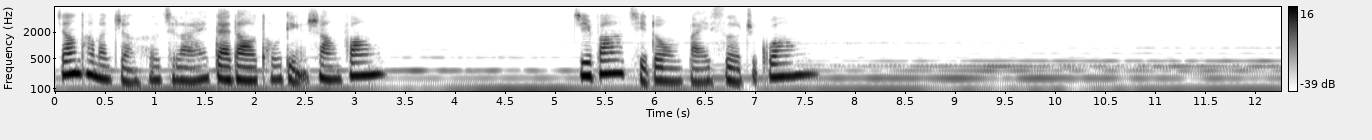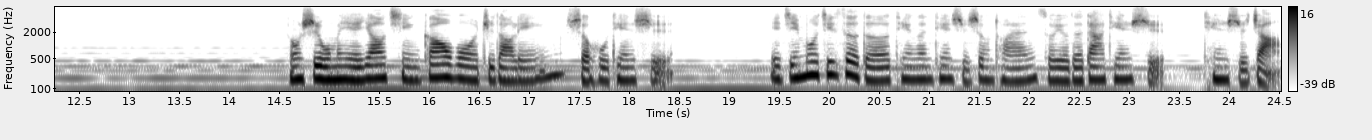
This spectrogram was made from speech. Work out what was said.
将它们整合起来，带到头顶上方，激发启动白色之光。同时，我们也邀请高我指导灵、守护天使，以及莫基瑟德天恩天使圣团所有的大天使、天使长。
